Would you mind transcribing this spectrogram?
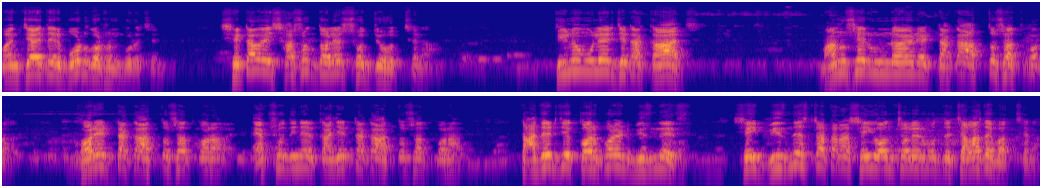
পঞ্চায়েতের বোর্ড গঠন করেছেন। সেটাও এই শাসক দলের সহ্য হচ্ছে না। তৃণমূলের যেটা কাজ, মানুষের উন্নয়নের টাকা আত্মসাৎ করা, ঘরের টাকা আত্মসাৎ করা, একশো দিনের কাজের টাকা আত্মসাৎ করা, তাদের যে কর্পোরেট বিজনেস, সেই বিজনেসটা তারা সেই অঞ্চলের মধ্যে চালাতে পারছে না।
